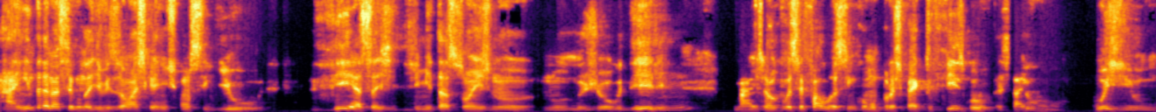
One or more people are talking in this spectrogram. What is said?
ainda na segunda divisão acho que a gente conseguiu ver essas limitações no, no, no jogo dele, uhum. mas é o que você falou, assim, como prospecto físico, saiu hoje um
